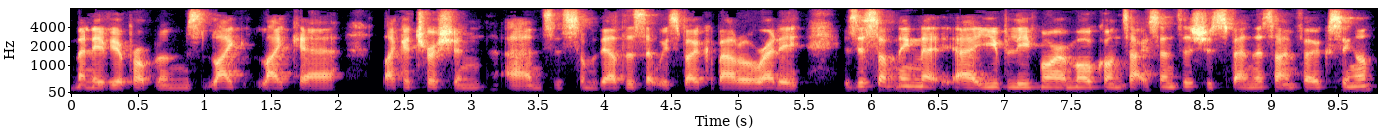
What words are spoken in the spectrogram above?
many of your problems, like like uh, like attrition and some of the others that we spoke about already. Is this something that uh, you believe more and more contact centers should spend their time focusing on?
